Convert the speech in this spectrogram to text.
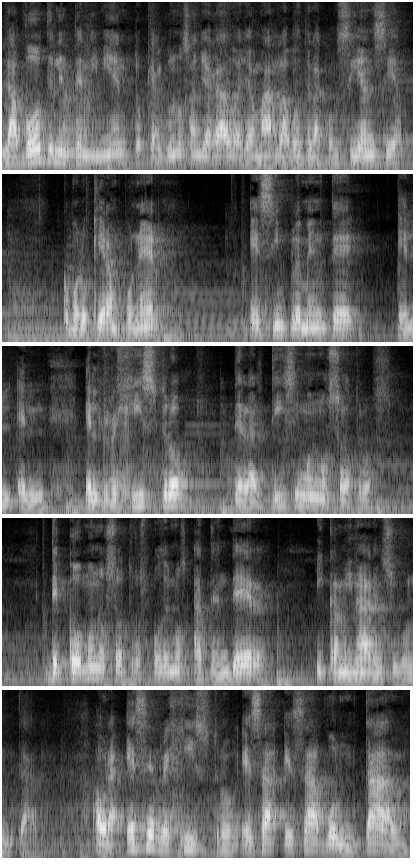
La voz del entendimiento, que algunos han llegado a llamar la voz de la conciencia, como lo quieran poner, es simplemente el, el, registro del Altísimo en nosotros, de cómo nosotros podemos atender y caminar en su voluntad. Ahora, ese registro, esa, esa voluntad,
